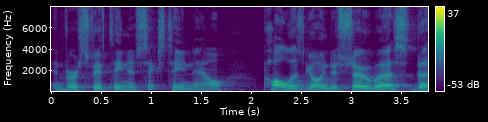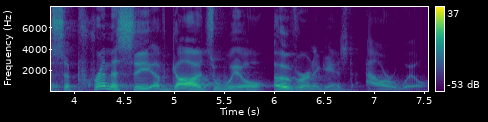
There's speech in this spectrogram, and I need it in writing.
In verse 15 and 16 now, Paul is going to show us the supremacy of God's will over and against our will.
